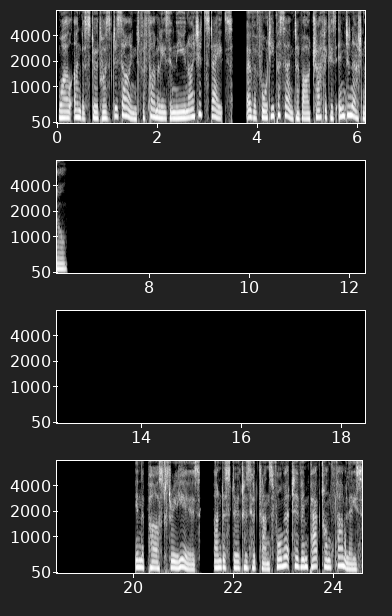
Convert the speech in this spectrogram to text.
While Understood was designed for families in the United States, over 40% of our traffic is international. In the past three years, Understood has had transformative impact on families.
